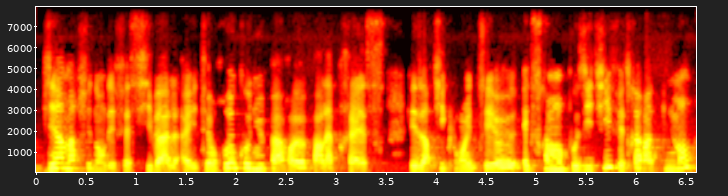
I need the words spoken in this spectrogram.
bien marché dans des festivals, a été reconnu par euh, par la presse. Les articles ont été extrêmement positifs et très rapidement,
